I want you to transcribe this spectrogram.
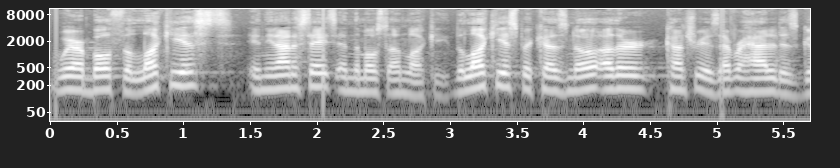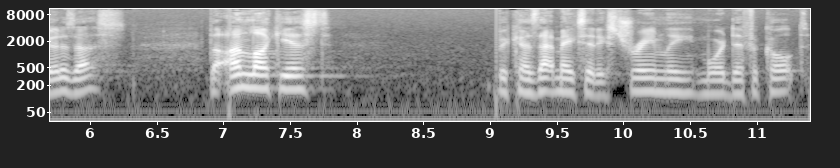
we are both the luckiest in the United States and the most unlucky. The luckiest because no other country has ever had it as good as us. The unluckiest because that makes it extremely more difficult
